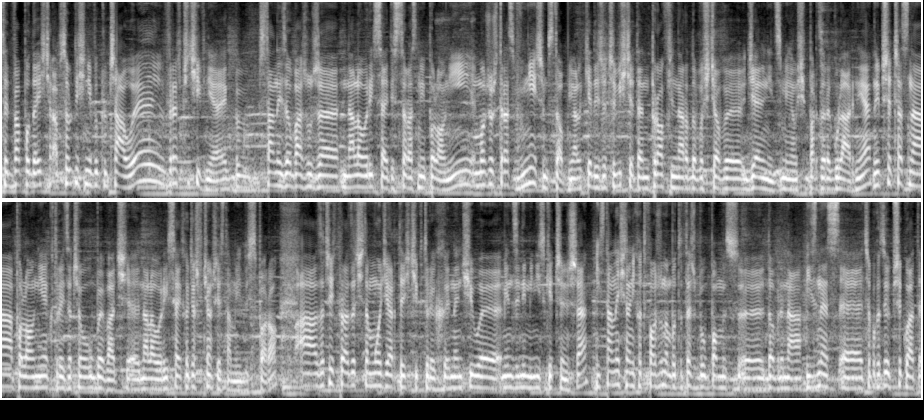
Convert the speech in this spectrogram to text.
Te dwa podejścia absolutnie się nie wykluczały, wręcz przeciwnie. Jakby Stanley zauważył, że na Lower East Side jest coraz mniej Polonii, może już teraz w mniejszym stopniu, ale kiedyś rzeczywiście ten profil narodowościowy dzielnic zmieniał się bardzo regularnie. No i przyszedł czas na Polonię, której zaczęło ubywać e, na Lower East Side, chociaż wciąż jest tam dość sporo. A zaczęli wprowadzać się tam młodzi artyści, których nęciły między innymi niskie czynsze. I Stanley się na nich otworzył, no bo to też był pomysł e, dobry na biznes, e, co pokazuje przykład e,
